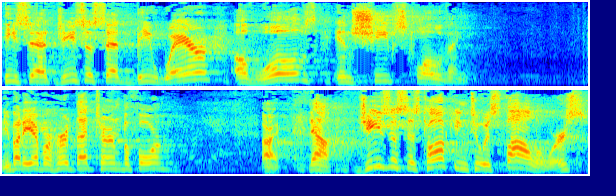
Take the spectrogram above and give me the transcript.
He said, Jesus said, beware of wolves in sheep's clothing. Anybody ever heard that term before? Alright. Now, Jesus is talking to his followers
